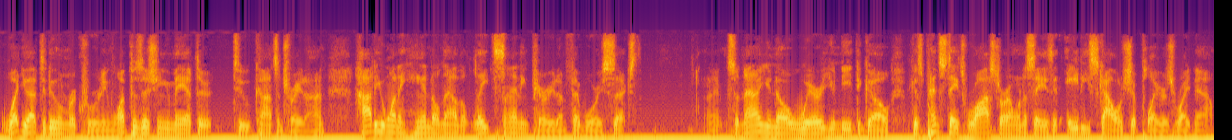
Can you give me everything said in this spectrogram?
what you have to do in recruiting, what position you may have to to concentrate on. How do you want to handle now the late signing period on February 6th? Right. So now you know where you need to go because Penn State's roster, I want to say, is at 80 scholarship players right now.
